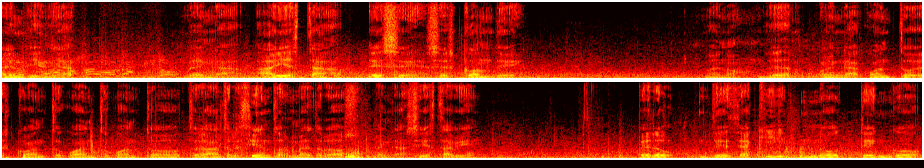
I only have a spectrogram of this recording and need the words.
endiñar. Venga, ahí está. Ese se esconde. Bueno, venga, ¿cuánto es? ¿Cuánto? ¿Cuánto? ¿Cuánto? A 300 metros. Venga, sí está bien. Pero desde aquí no tengo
